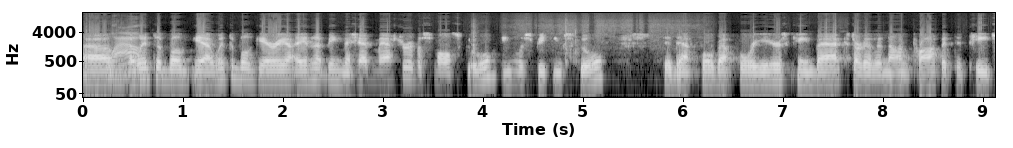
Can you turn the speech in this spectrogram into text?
Um, wow. I went to, Bul- yeah, I went to Bulgaria. I ended up being the headmaster of a small school, English speaking school. Did that for about four years, came back, started a nonprofit to teach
